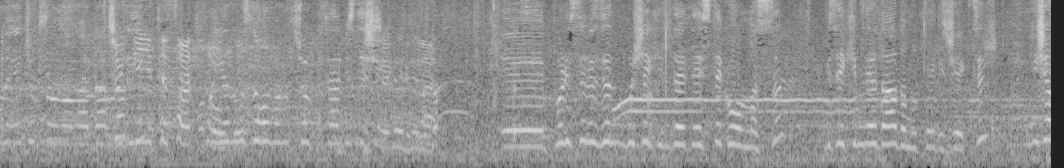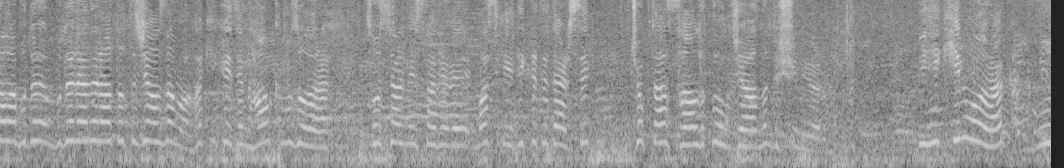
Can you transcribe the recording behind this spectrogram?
bunu en çok savulanlardan Çok biriyim. iyi tesadüf oldu. yanımızda olmanız çok güzel. Biz teşekkür ediyoruz. Ee, polisimizin bu şekilde destek olması biz hekimleri daha da mutlu edecektir. İnşallah bu, da, bu dönemleri atlatacağız ama hakikaten halkımız olarak sosyal mesafe ve maskeye dikkat edersek çok daha sağlıklı olacağını düşünüyorum. Bir hekim olarak bu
